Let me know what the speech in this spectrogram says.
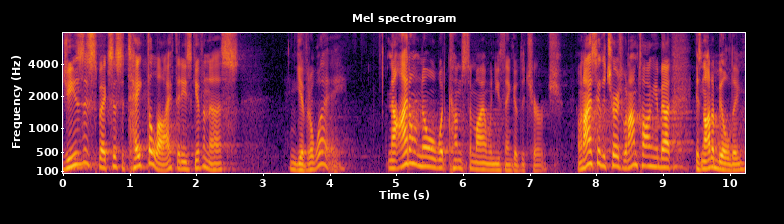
Jesus expects us to take the life that He's given us and give it away. Now, I don't know what comes to mind when you think of the church. When I say the church, what I'm talking about is not a building.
